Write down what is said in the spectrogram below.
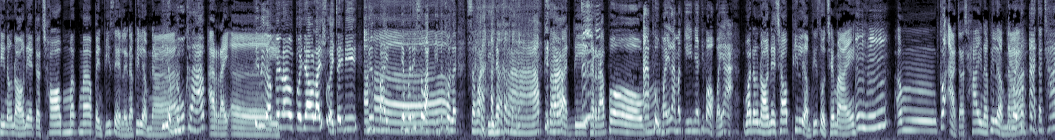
ที่น้องๆเนี่ยจะชอบมากๆเป็นพิเศษเลยนะพี่เหลือมนะพี่เหลือมรู้ครับ อะไรเอ่ยพี่เหลือมไม่เล่าตัวยาวไร้สวยใจดีลืมไปยังไม่ได้สวัสดีทุกคนเลย สวัสดีนะครับสวัสดีครับผมถูกไหมล่ะเมื่อกี้เนี่ยที่บอกไว้อะว่าน้องๆเนี่ยชอบพี่เหลือมที่สุดใช่ไหมอือหืออืมก็อาจจะใช่นะพี่เหลือมนะทำไมต้องอาจจะใช่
